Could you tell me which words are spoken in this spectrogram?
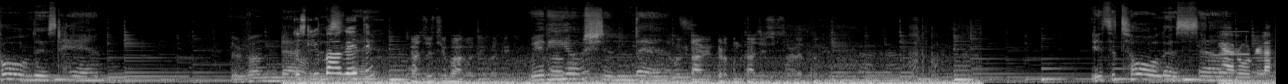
coldest hand. The rundown. कसली बाग आहे ते काजूची बाग होती बघ ती. Where the ocean हे बघ lands. डावीकडे पण काजूची झाड आहेत बघ. It's the tallest या sound. रोडला No.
